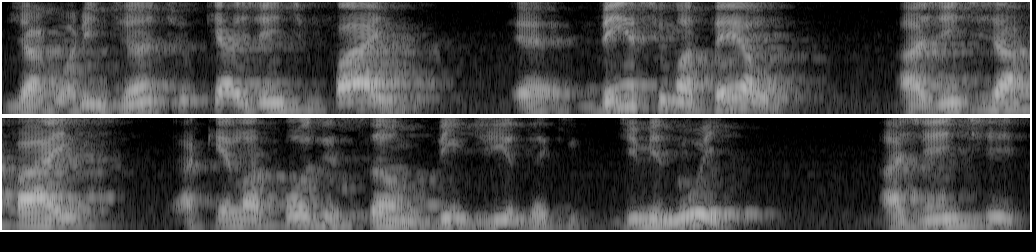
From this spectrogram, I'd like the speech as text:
de agora em diante. O que a gente faz, é, vence uma tela, a gente já faz aquela posição vendida que diminui, a gente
